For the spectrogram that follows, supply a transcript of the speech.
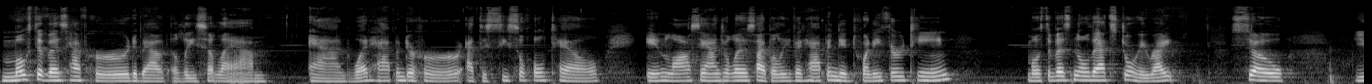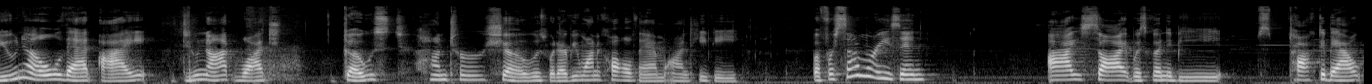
most of us have heard about Elisa Lam and what happened to her at the Cecil Hotel in Los Angeles. I believe it happened in 2013. Most of us know that story, right? So, you know that I do not watch ghost hunter shows, whatever you want to call them, on TV. But for some reason, I saw it was going to be talked about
